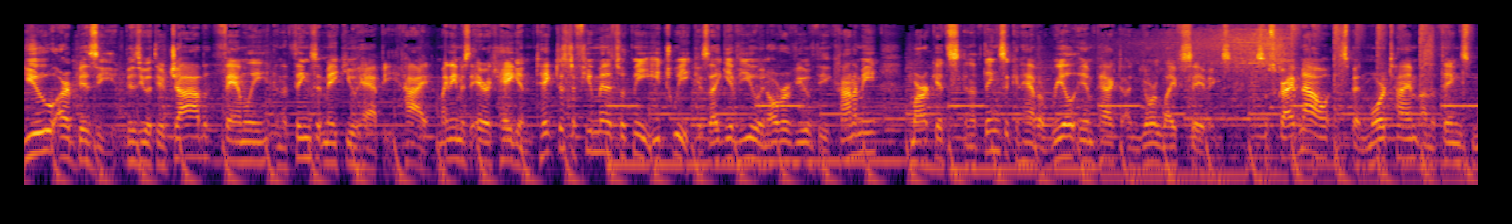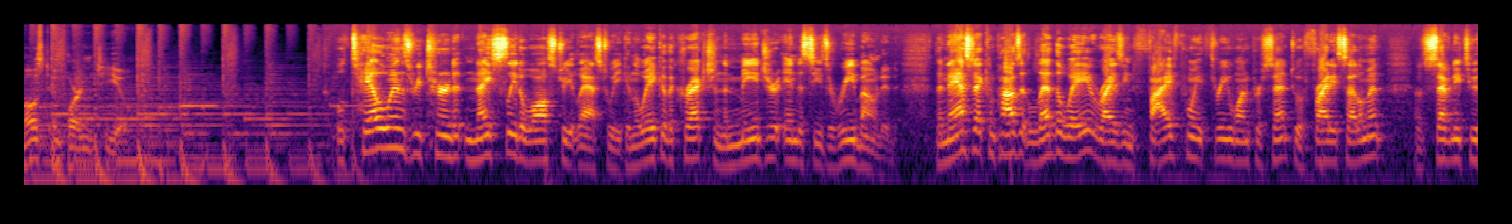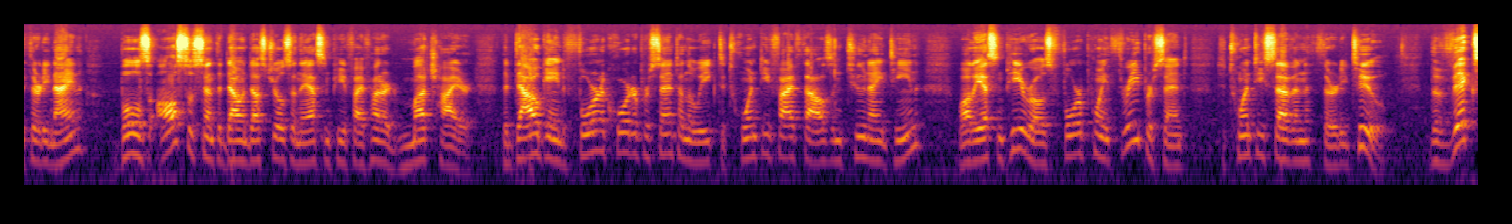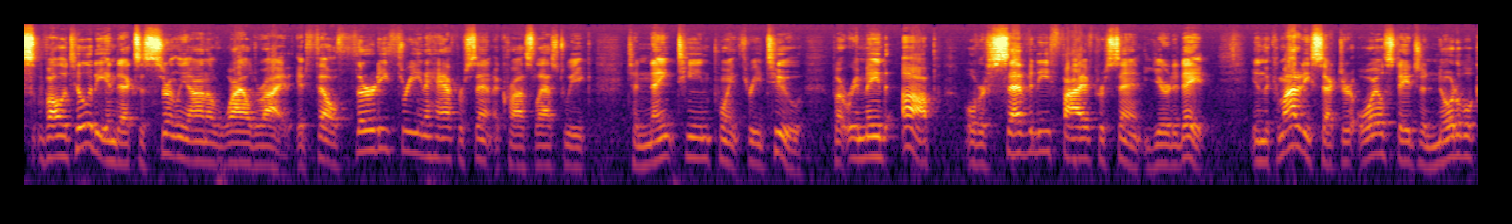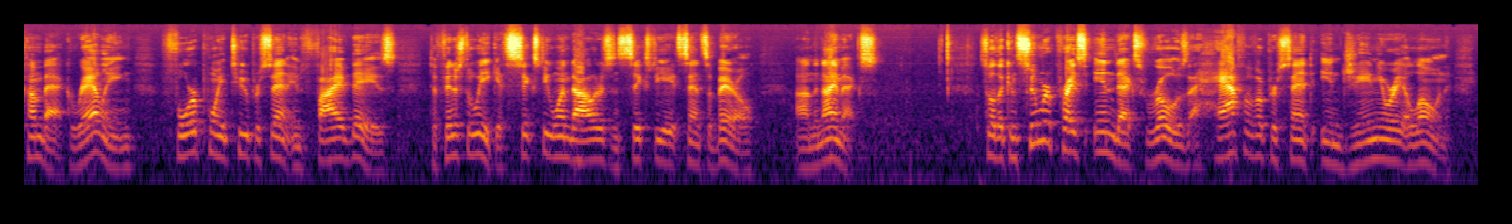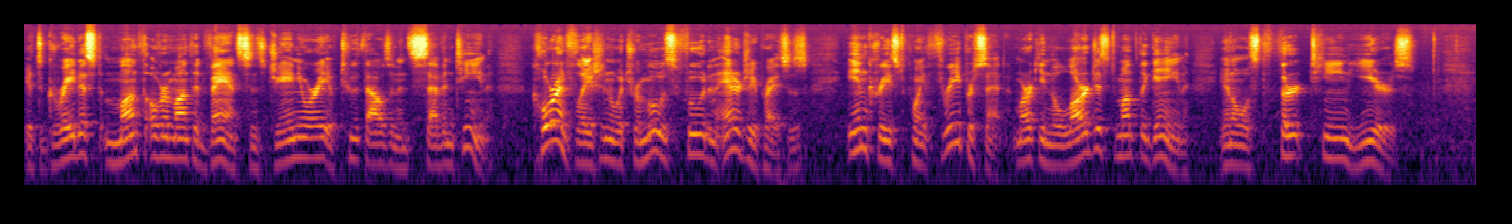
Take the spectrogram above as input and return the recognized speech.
You are busy, busy with your job, family, and the things that make you happy. Hi, my name is Eric Hagen. Take just a few minutes with me each week as I give you an overview of the economy, markets, and the things that can have a real impact on your life savings. Subscribe now and spend more time on the things most important to you. Well, tailwinds returned nicely to Wall Street last week. In the wake of the correction, the major indices rebounded. The Nasdaq Composite led the way, rising 5.31% to a Friday settlement of 72.39. Bulls also sent the Dow Industrials and the S&P 500 much higher. The Dow gained four and a quarter percent on the week to 25,219, while the S&P rose 4.3 percent to 2732. The VIX volatility index is certainly on a wild ride. It fell 33.5% across last week to 19.32, but remained up over 75% year to date. In the commodity sector, oil staged a notable comeback, rallying 4.2% in five days to finish the week at $61.68 a barrel on the NYMEX. So the consumer price index rose a half of a percent in January alone, its greatest month over month advance since January of 2017. Core inflation, which removes food and energy prices, increased 0.3%, marking the largest monthly gain in almost 13 years.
